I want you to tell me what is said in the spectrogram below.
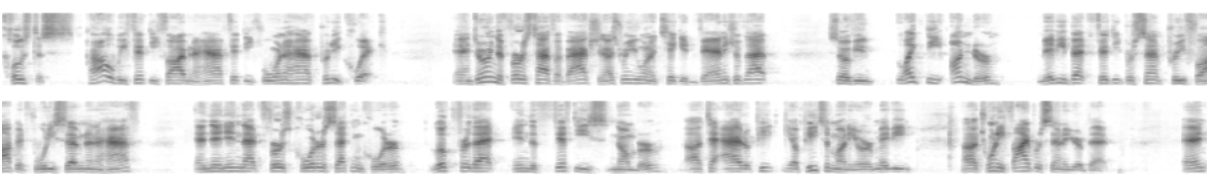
close to probably 55 and a half, 54 and a half pretty quick. And during the first half of action, that's where you want to take advantage of that. So if you like the under, maybe bet 50% pre-flop at 47 and a half and then in that first quarter, second quarter, look for that in the 50s number uh, to add a you know, pizza money or maybe uh, 25% of your bet. And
